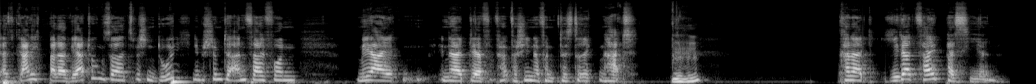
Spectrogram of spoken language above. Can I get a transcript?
also gar nicht bei der Wertung, sondern zwischendurch eine bestimmte Anzahl von Mehrheiten innerhalb der verschiedenen von Distrikten hat. Mhm. Kann halt jederzeit passieren.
